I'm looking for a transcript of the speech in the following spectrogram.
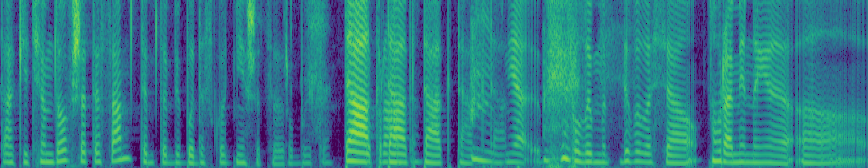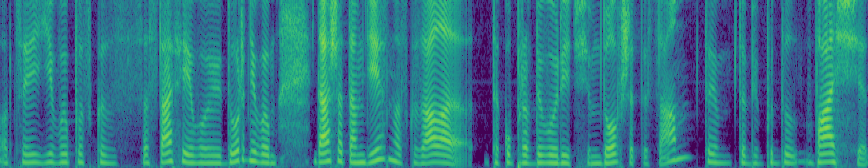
Так, і чим довше ти сам, тим тобі буде складніше це робити. Так, це так, так, так, так. Я, Коли ми дивилися у Раміни е, оцей її випуск з Астафієвою і Дурнєвим, Даша там дійсно сказала таку правдиву річ, чим довше ти сам, тим тобі буде важче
